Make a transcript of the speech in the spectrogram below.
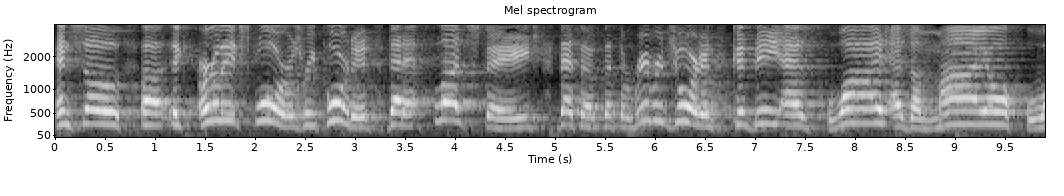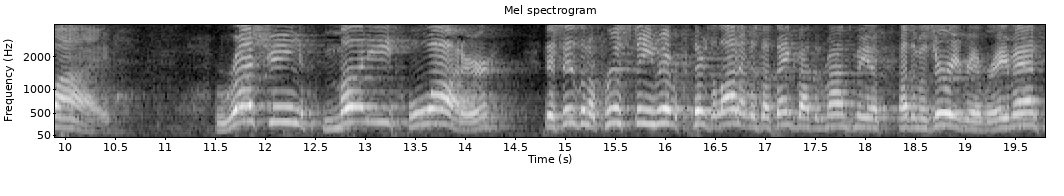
And so uh, early explorers reported that at flood stage that the, that the river Jordan could be as wide as a mile wide. Rushing, muddy water this isn't a pristine river. There's a lot of us I think about that reminds me of, of the Missouri River. Amen.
